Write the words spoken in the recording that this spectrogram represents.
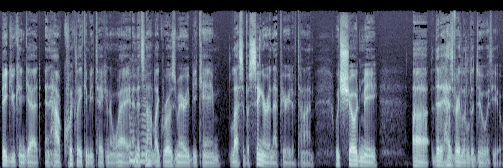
big you can get and how quickly it can be taken away. And it's Mhm. not like Rosemary became less of a singer in that period of time, which showed me uh, that it has very little to do with you.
